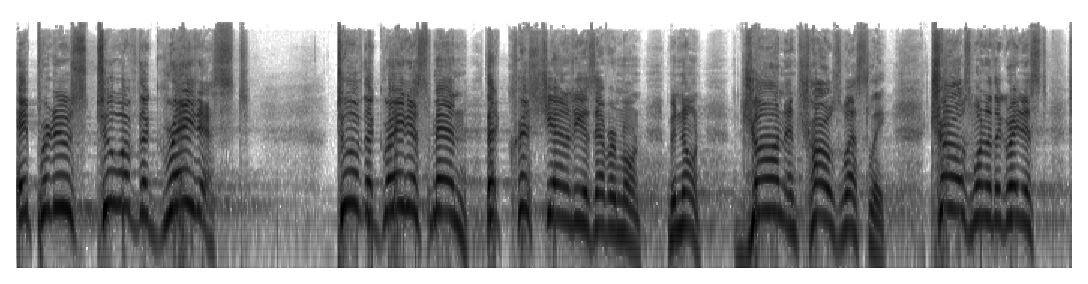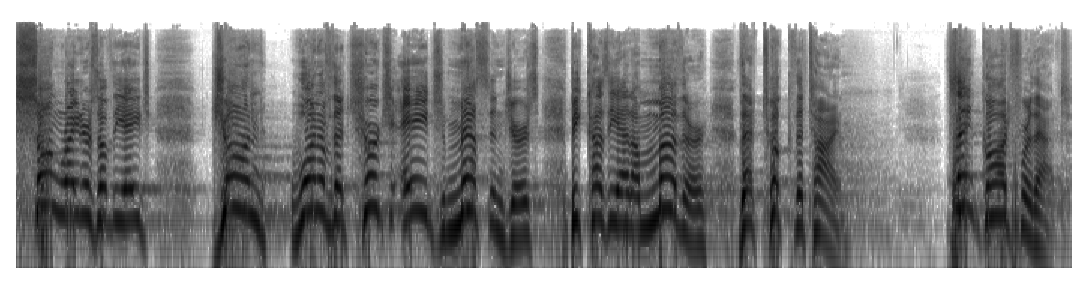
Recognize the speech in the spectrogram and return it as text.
It produced two of the greatest Two of the greatest men that Christianity has ever known, been known John and Charles Wesley. Charles, one of the greatest songwriters of the age. John, one of the church age messengers because he had a mother that took the time. Thank God for that.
